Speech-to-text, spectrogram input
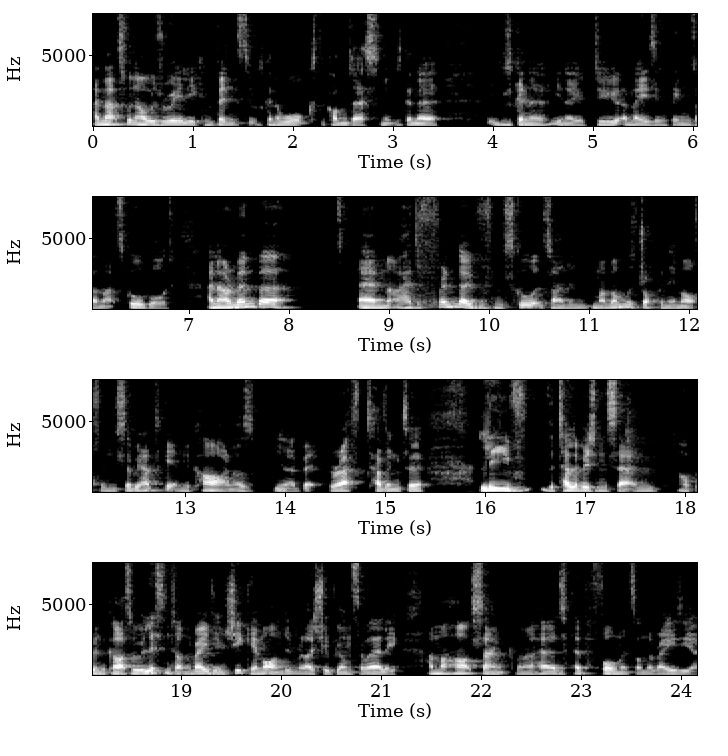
And that's when I was really convinced it was going to walk the contest and it was going to it was going to you know do amazing things on that scoreboard. And I remember um, I had a friend over from school at the time, and my mum was dropping him off, and so we had to get in the car, and I was, you know, a bit bereft having to leave the television set and hop in the car. So we listened to it on the radio, and she came on. Didn't realize she'd be on so early, and my heart sank when I heard her performance on the radio.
